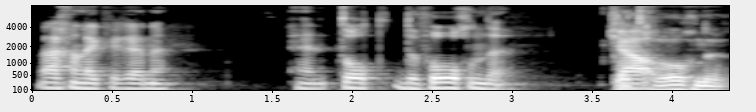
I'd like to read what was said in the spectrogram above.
Wij gaan lekker rennen. En tot de volgende. Ciao. Tot de volgende.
